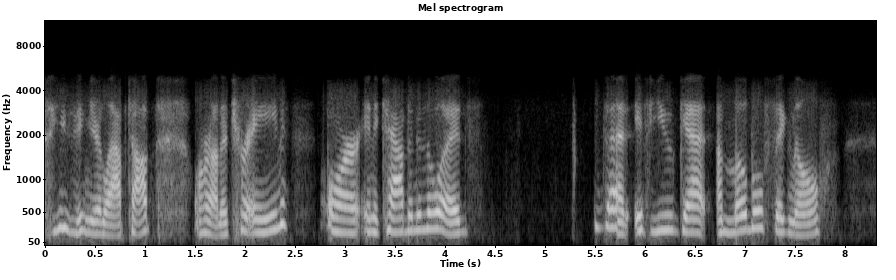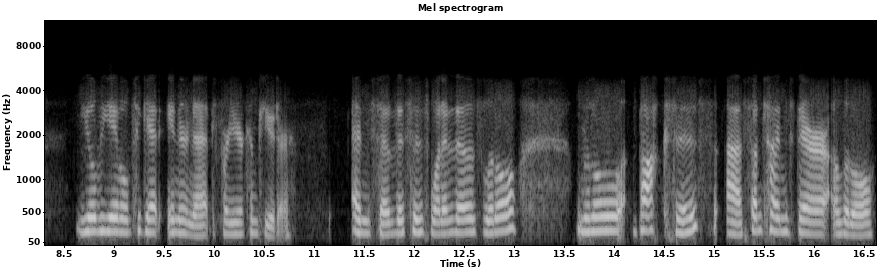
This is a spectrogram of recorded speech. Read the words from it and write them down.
using your laptop, or on a train, or in a cabin in the woods, that if you get a mobile signal, you'll be able to get Internet for your computer. And so this is one of those little little boxes. Uh, sometimes they're a little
